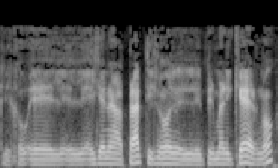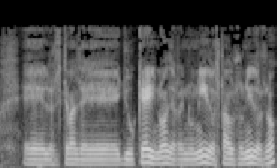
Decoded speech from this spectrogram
el, General Practice, ¿no? el Primary Care, ¿no? Eh, los sistemas de UK, ¿no? de Reino Unido, Estados Unidos, ¿no?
